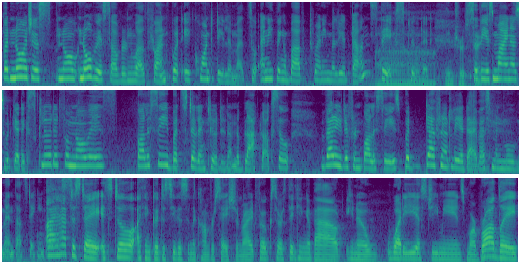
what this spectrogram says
But Norway's, Nor- Norway's sovereign wealth fund put a quantity limit, so anything above 20 million tons, they excluded. Ah, interesting. So these miners would get excluded from Norway's policy, but still included under BlackRock. So very different policies, but definitely a divestment movement that's taking place. I have to say, it's still, I think, good to see this in the conversation, right? Folks are thinking about, you know, what ESG means more broadly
